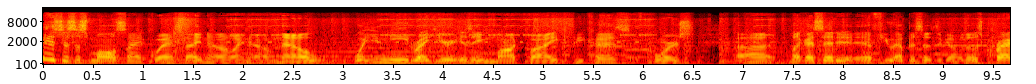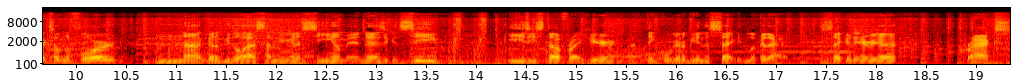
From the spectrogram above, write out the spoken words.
it's just a small side quest. I know, I know. Now, what you need right here is a Mach Bike because, of course, uh, like I said a few episodes ago, those cracks on the floor, not going to be the last time you're going to see them. And as you can see, easy stuff right here. I think we're going to be in the second, look at that, second area, cracks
